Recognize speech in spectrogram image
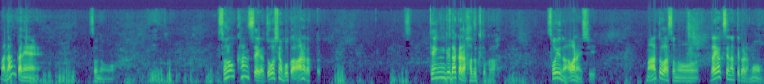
まあなんかね、その、その感性がどうしても僕は合わなかった。天狗だから省くとか、そういうの合わないし、まああとはその、大学生になってからも、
